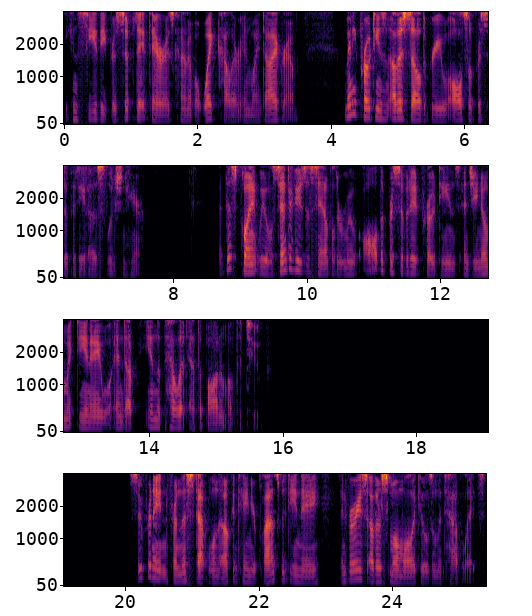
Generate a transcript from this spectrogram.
You can see the precipitate there is kind of a white color in my diagram. Many proteins and other cell debris will also precipitate out of solution here. At this point, we will centrifuge the sample to remove all the precipitated proteins and genomic DNA will end up in the pellet at the bottom of the tube. The supernatant from this step will now contain your plasmid DNA and various other small molecules and metabolites.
